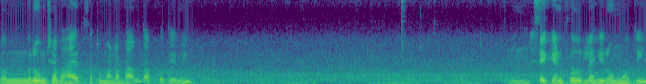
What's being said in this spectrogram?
तर रूमच्या बाहेरचा तुम्हाला भाग दाखवते मी. सेकंड फ्लोअरला ही रूम होती.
